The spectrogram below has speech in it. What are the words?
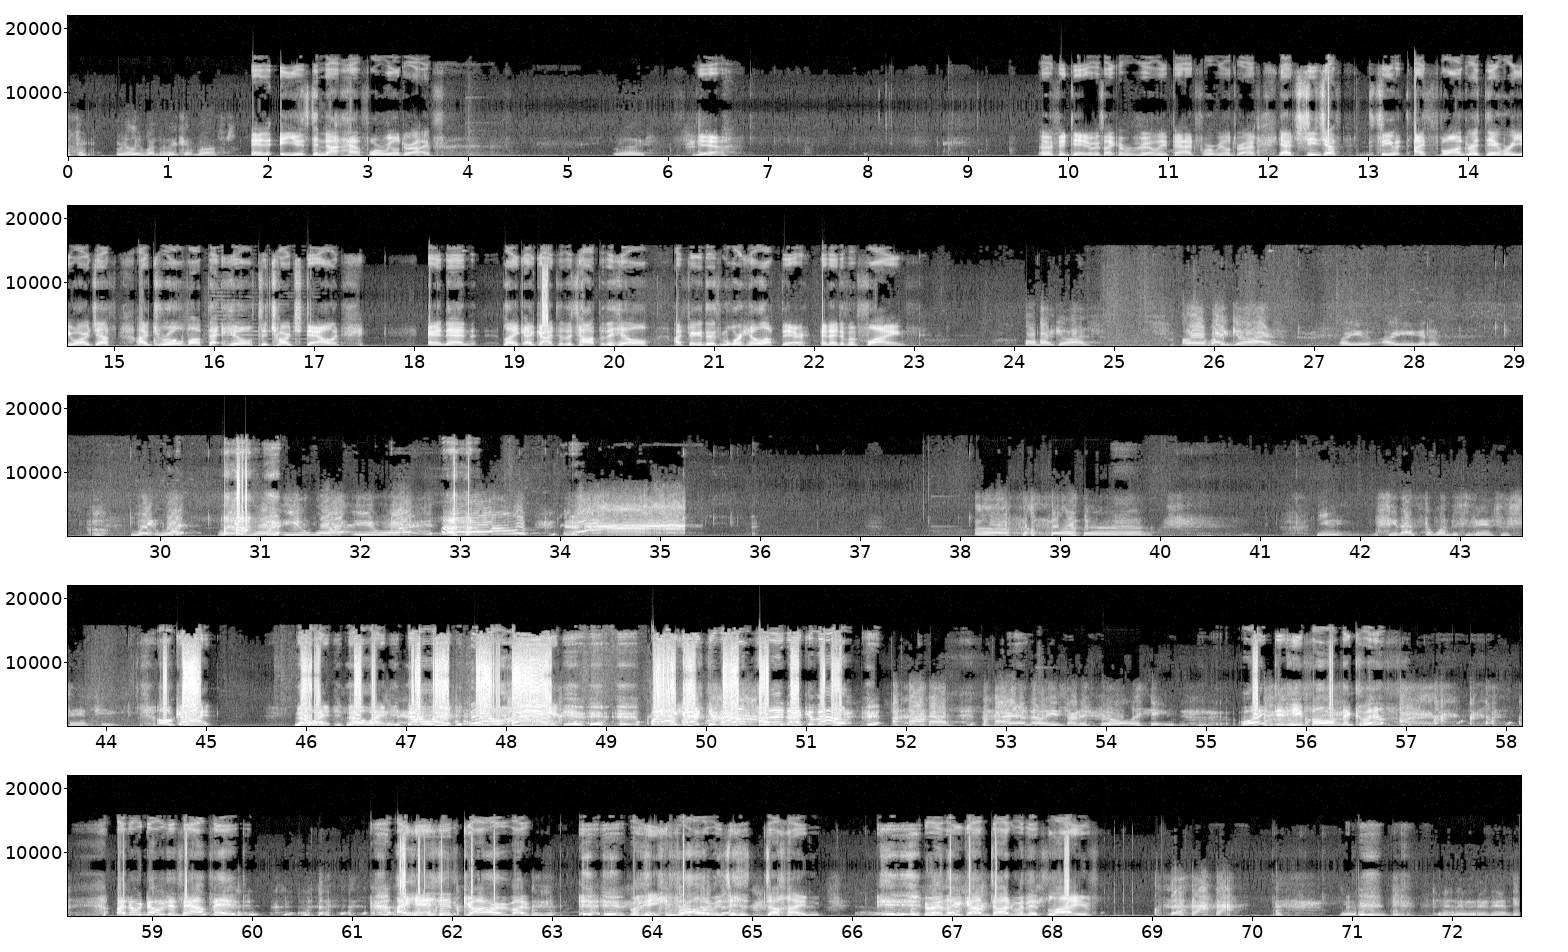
I think really when did it get buffed? And it used to not have four wheel drive. Really? Yeah. Or if it did, it was like a really bad four wheel drive. Yeah, see, Jeff, see, I spawned right there where you are, Jeff. I drove up that hill to charge down, and then, like, I got to the top of the hill. I figured there's more hill up there, and I just went flying. Oh my god. Oh my god. Are you are you gonna Wait, what? Wait, what? You what? You what? No! Ah! Uh, you see that's the one disadvantage of the Sand King. Oh, God! No way! No way! No way! No way! Wait, I got him out! How did I knock him out? I don't know, he started rolling. What? Did he fall off the cliff? I don't know what just happened. I hit his car. My my brawler was just done. It was like I'm done with his life.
